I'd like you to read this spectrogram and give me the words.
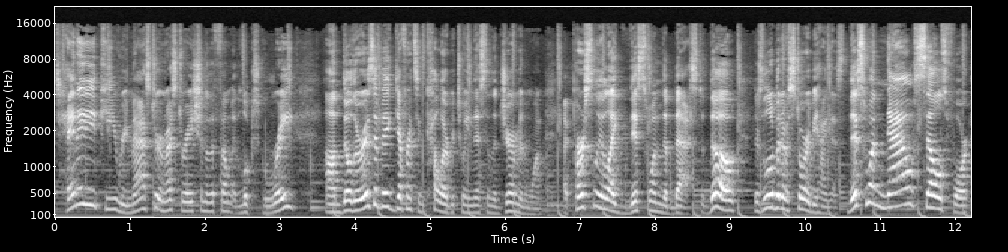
1080p remaster and restoration of the film. It looks great, um, though there is a big difference in color between this and the German one. I personally like this one the best, though there's a little bit of a story behind this. This one now sells for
